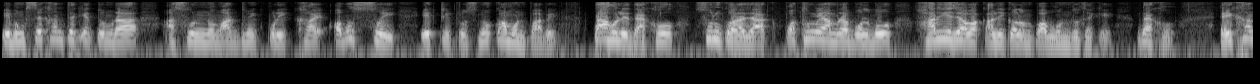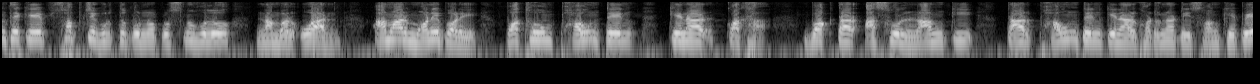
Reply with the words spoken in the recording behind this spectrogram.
এবং সেখান থেকে তোমরা আসন্ন মাধ্যমিক পরীক্ষায় অবশ্যই একটি প্রশ্ন কমন পাবে। তাহলে দেখো, শুরু করা যাক। প্রথমে আমরা বলব, হারিয়ে যাওয়া কালিকলম প্রবন্ধ থেকে। দেখো, এখান থেকে সবচেয়ে গুরুত্বপূর্ণ প্রশ্ন হলো নাম্বার ওয়ান, আমার মনে পড়ে প্রথম ফাউন্টেন কেনার কথা। বক্তার আসল নাম কি? তার ফাউন্টেন কেনার ঘটনাটি সংক্ষেপে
